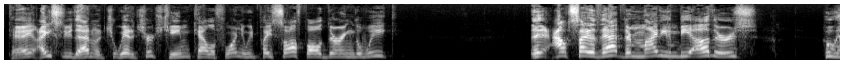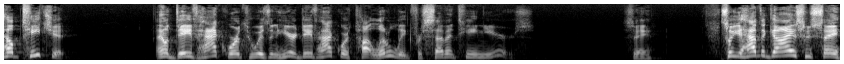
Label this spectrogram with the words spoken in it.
Okay, I used to do that. We had a church team in California. We'd play softball during the week. Outside of that, there might even be others who help teach it. I know Dave Hackworth, who isn't here, Dave Hackworth taught Little League for 17 years. See? So you have the guys who say,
